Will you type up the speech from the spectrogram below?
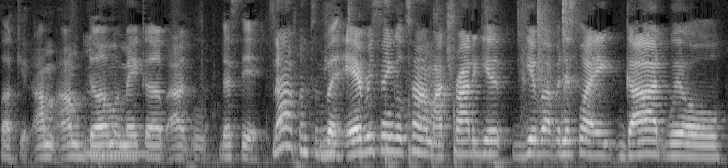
Fuck it. I'm I'm done with makeup. I, that's it. That happened to me. But every single time I try to get give up, and it's like God will,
